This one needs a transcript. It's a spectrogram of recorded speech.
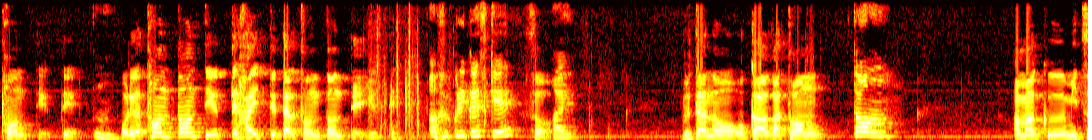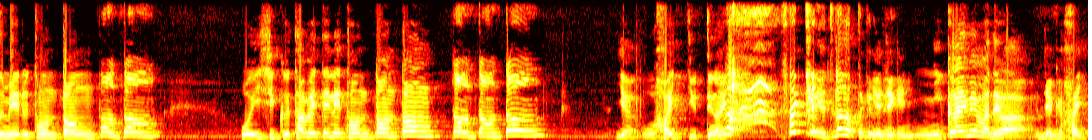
トンって言って。うん。俺がトントンって言って、はいって言ったらトントンって言って。あ繰り返す系？そう。はい。豚のお顔がトン、トン。甘く見つめるトントン、トントン。美味しく食べてねトントントン。トントントン。いや、おはいって言ってないよ。さっきは言ってなかったけいや、どねじゃけん2回目までは、じゃけんはい。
